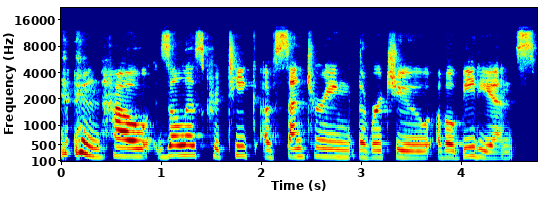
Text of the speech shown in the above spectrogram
how Sölle's critique of centering the virtue of obedience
